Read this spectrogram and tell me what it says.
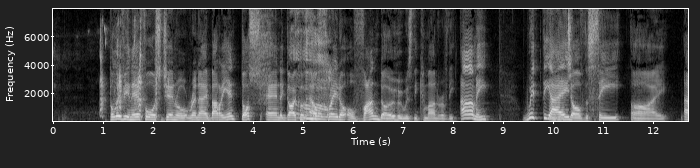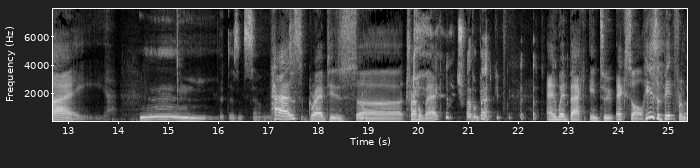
Bolivian Air Force General Rene Barrientos, and a guy called Alfredo Ovando, who was the commander of the army, with the aid of the CIA. Mm, that doesn't sound. Paz grabbed his uh, travel bag. Travel bag. and went back into exile. Here's a bit from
